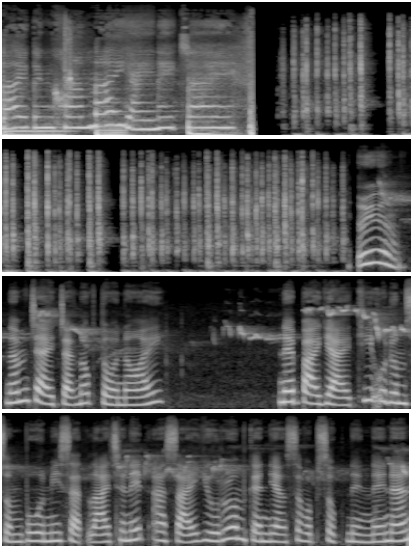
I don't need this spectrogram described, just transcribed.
กลายเป็นความหมายใหญ่ในใจเรื่องน้ำใจจากนกตัวน้อย ในป่าใหญ่ที่อุดมสมบูรณ์มีสัตว์หลายชนิดอาศัยอยู่ร่วมกันอย่างสงบสุขหนึ่งในนั้น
